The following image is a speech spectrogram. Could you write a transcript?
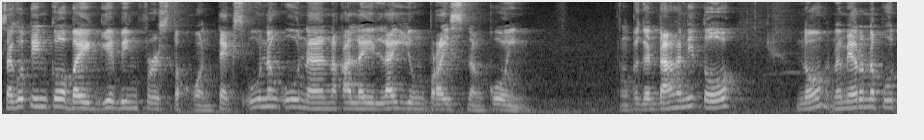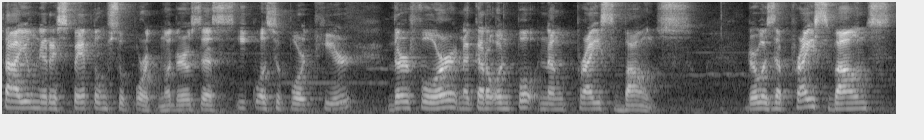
Sagutin ko by giving first the context. Unang-una, nakalaylay yung price ng coin. Ang kagandahan nito, no, na meron na po tayong nirespetong support. No? There's a equal support here. Therefore, nagkaroon po ng price bounce there was a price bounce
